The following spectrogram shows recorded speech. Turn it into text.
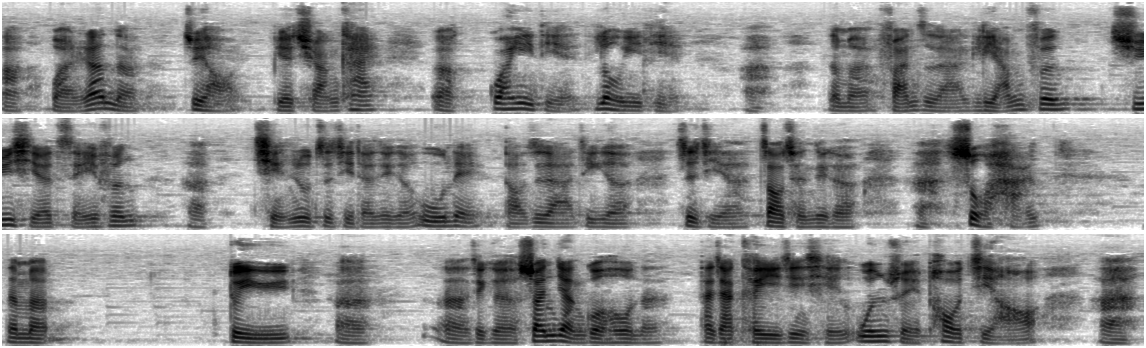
啊，晚上呢最好别全开，呃关一点漏一点啊，那么防止啊凉风、虚邪贼风。潜入自己的这个屋内，导致啊这个自己啊造成这个啊受寒。那么对于啊啊这个霜降过后呢，大家可以进行温水泡脚啊。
